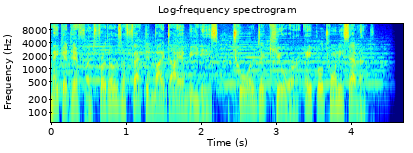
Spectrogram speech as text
Make a difference for those affected by diabetes. Tour de Cure, April 27th.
